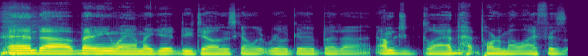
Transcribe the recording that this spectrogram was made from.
And uh, but anyway, I'm gonna get detailed and it's gonna look real good. But uh, I'm just glad that part of my life is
